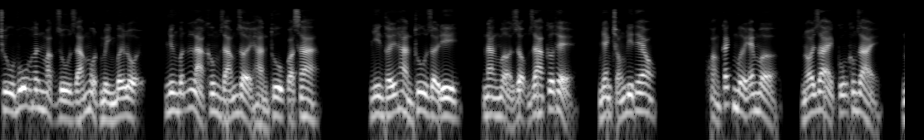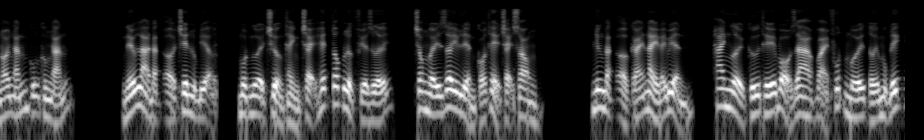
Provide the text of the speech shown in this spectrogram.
Chu vũ hân mặc dù dám một mình bơi lội, nhưng vẫn là không dám rời hàn thu qua xa. Nhìn thấy hàn thu rời đi, nàng mở rộng ra cơ thể, nhanh chóng đi theo. Khoảng cách 10 m, nói dài cũng không dài, nói ngắn cũng không ngắn nếu là đặt ở trên lục địa, một người trưởng thành chạy hết tốc lực phía dưới, trong mấy giây liền có thể chạy xong. Nhưng đặt ở cái này đáy biển, hai người cứ thế bỏ ra vài phút mới tới mục đích.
